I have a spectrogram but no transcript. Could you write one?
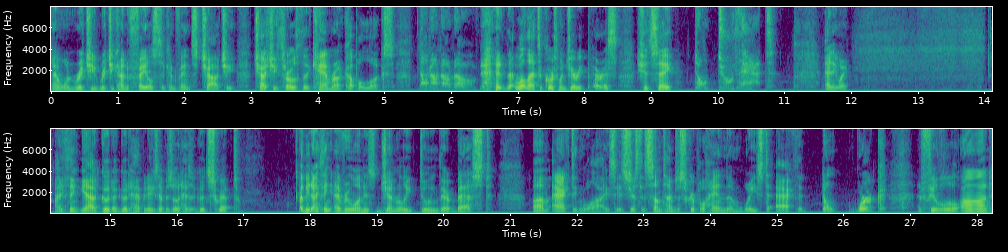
and when Richie Richie kind of fails to convince Chachi, Chachi throws the camera a couple looks. No, no, no, no. well, that's of course when Jerry Paris should say, "Don't do that." Anyway, I think yeah, good a good Happy Days episode has a good script. I mean, I think everyone is generally doing their best um, acting wise. It's just that sometimes a script will hand them ways to act that don't work and feel a little odd.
